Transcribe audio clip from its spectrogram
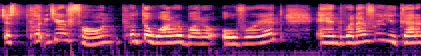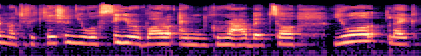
just put your phone put the water bottle over it and whenever you get a notification you will see your bottle and grab it. So you will like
